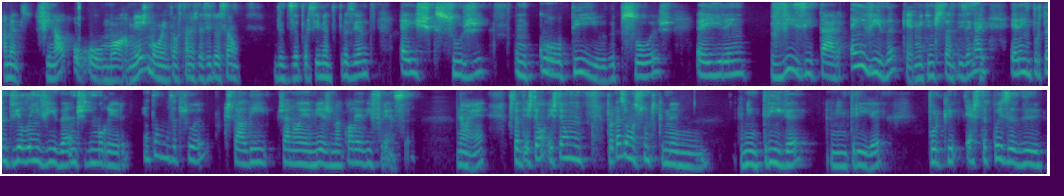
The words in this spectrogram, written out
realmente final, ou, ou, morre mesmo, ou então está nesta situação de desaparecimento presente, eis que surge um corrupio de pessoas a irem visitar em vida, que é muito interessante, dizem, ai, era importante vê-lo em vida antes de morrer. Então, mas a pessoa que está ali já não é a mesma, qual é a diferença? Não é? Portanto, este é, este é um por acaso é um assunto que me, que me intriga, que me intriga, porque esta coisa de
